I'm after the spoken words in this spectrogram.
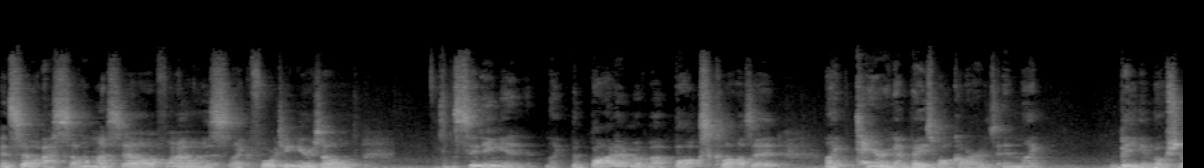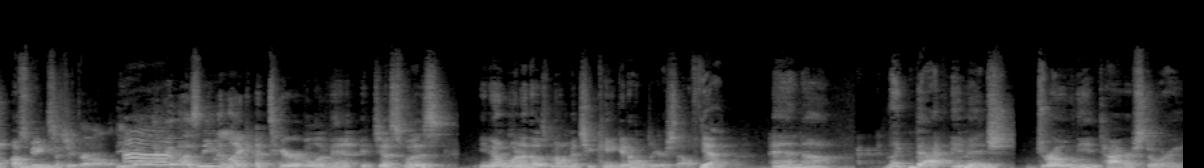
And so I saw myself when I was like 14 years old sitting in like the bottom of my box closet, like tearing up baseball cards and like being emotional. I was being such a girl. You know, like it wasn't even like a terrible event. It just was, you know, one of those moments you can't get a hold of yourself. Yeah. And uh, like that image drove the entire story.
